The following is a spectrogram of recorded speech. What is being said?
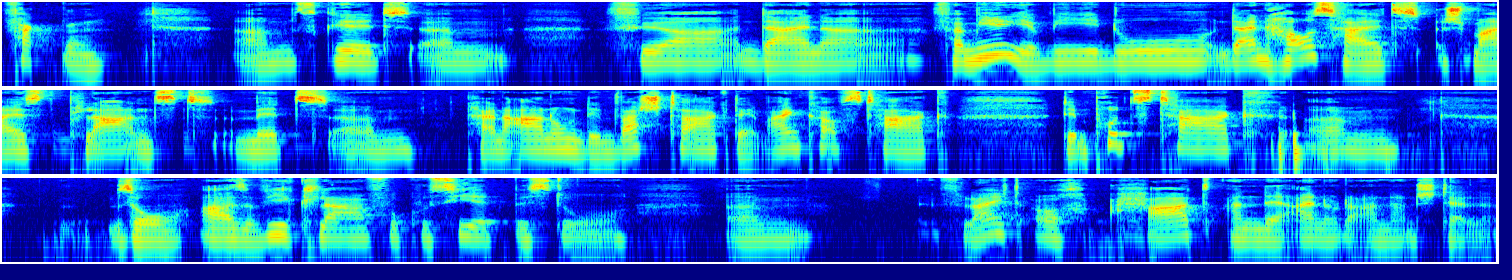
Fakten. Ähm, es gilt ähm, für deine Familie, wie du deinen Haushalt schmeißt, planst mit, ähm, keine Ahnung, dem Waschtag, dem Einkaufstag, dem Putztag. Ähm, so, also wie klar fokussiert bist du, ähm, vielleicht auch hart an der einen oder anderen Stelle.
